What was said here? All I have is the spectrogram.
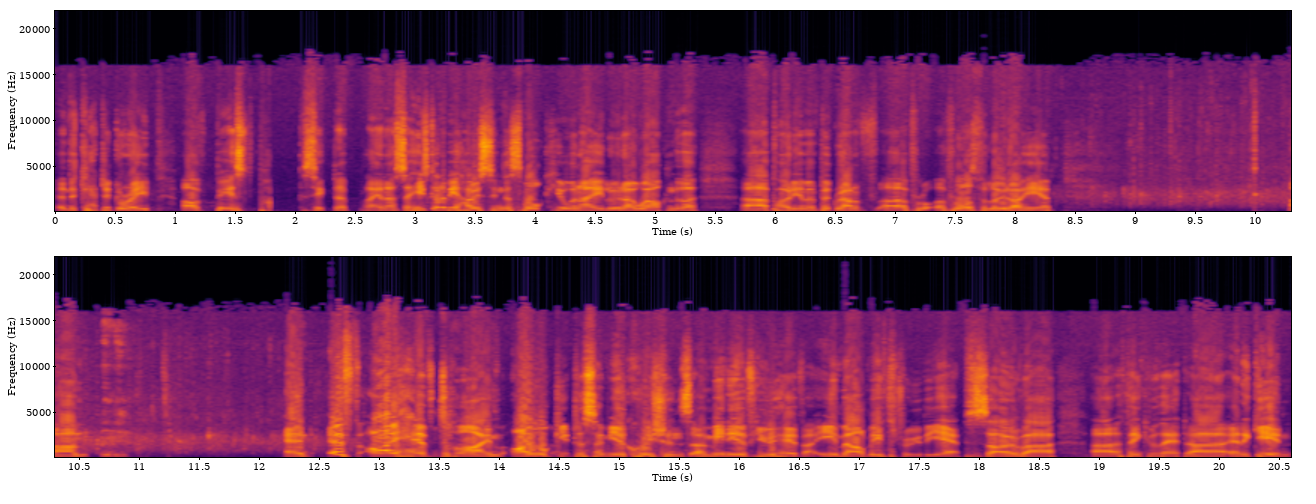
in the category of Best sector planner. So he's going to be hosting a small Q&A. Ludo, welcome to the podium and big round of applause for Ludo here. Um, and if I have time, I will get to some of your questions. Uh, many of you have uh, emailed me through the app, so uh, uh thank you for that. Uh, and again,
